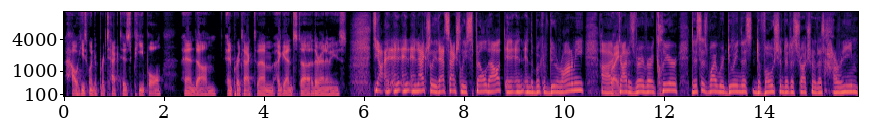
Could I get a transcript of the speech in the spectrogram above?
how He's going to protect His people. And um and protect them against uh, their enemies. Yeah, and, and, and actually, that's actually spelled out in, in the book of Deuteronomy. Uh, Right. God is very, very clear. This is why we're doing this devotion to destruction, or this harim.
